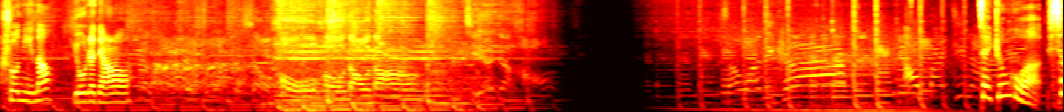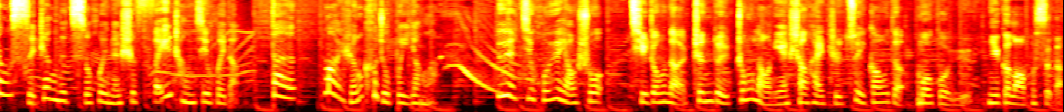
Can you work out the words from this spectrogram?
说你呢，悠着点哦。在中国啊，像死这样的词汇呢是非常忌讳的，但骂人可就不一样了，越忌讳越要说。其中呢，针对中老年伤害值最高的，莫过于你个老不死的。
